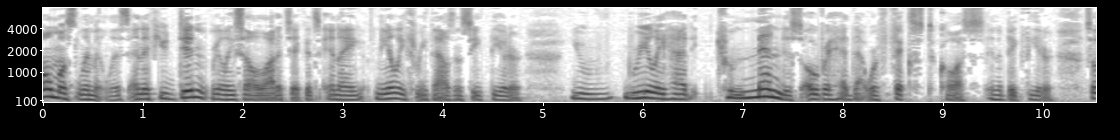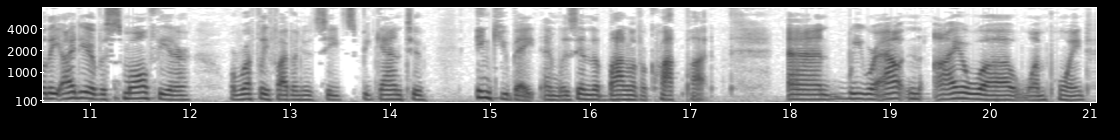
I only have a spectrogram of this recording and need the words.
almost limitless. And if you didn't really sell a lot of tickets in a nearly 3,000 seat theater, you really had tremendous overhead that were fixed costs in a big theater. So the idea of a small theater, or roughly 500 seats, began to incubate and was in the bottom of a crock pot. And we were out in Iowa one point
